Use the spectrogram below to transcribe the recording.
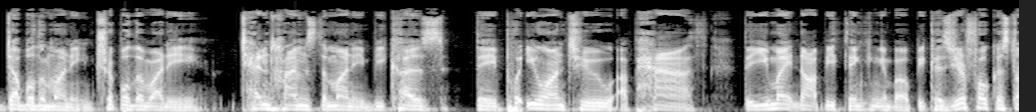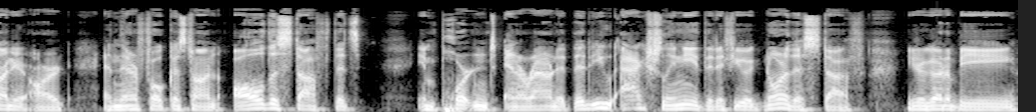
double the money, triple the money, 10 times the money because they put you onto a path that you might not be thinking about because you're focused on your art and they're focused on all the stuff that's important and around it that you actually need. That if you ignore this stuff, you're going to be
